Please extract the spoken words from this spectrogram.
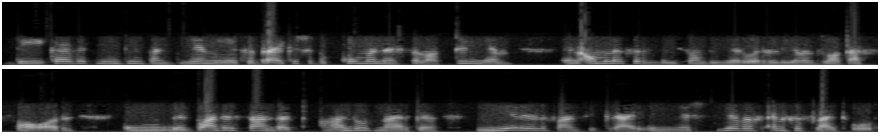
Die COVID-19 pandemie het verbruikers se bekommernisse laat toeneem en almal 'n verlies aan beheer oor hulle lewens laat ervaar. En dit is baie interessant dat handelsmerke meer relevantie kry en meer stewig ingesluit word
